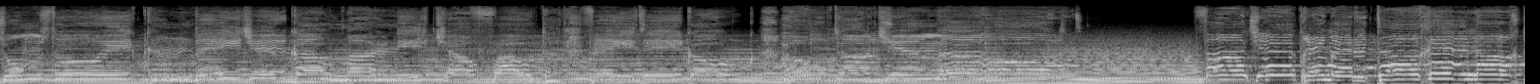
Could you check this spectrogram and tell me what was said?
Soms doe ik een beetje koud, maar niet jouw fout, dat weet ik ook. Hoop dat je me hoort, want je brengt me de dag en nacht.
